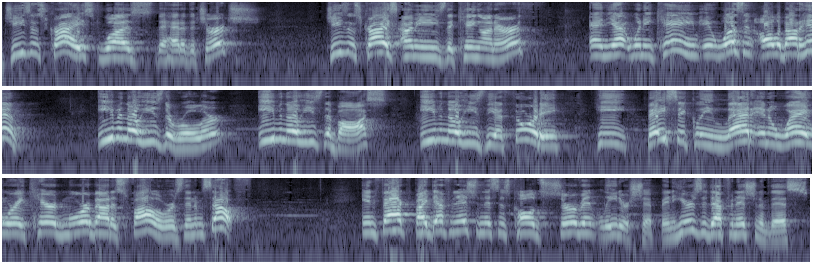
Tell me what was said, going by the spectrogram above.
Jesus Christ was the head of the church. Jesus Christ, I mean, he's the king on earth. And yet, when he came, it wasn't all about him. Even though he's the ruler, even though he's the boss, even though he's the authority, he basically led in a way where he cared more about his followers than himself. In fact, by definition, this is called servant leadership. And here's the definition of this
